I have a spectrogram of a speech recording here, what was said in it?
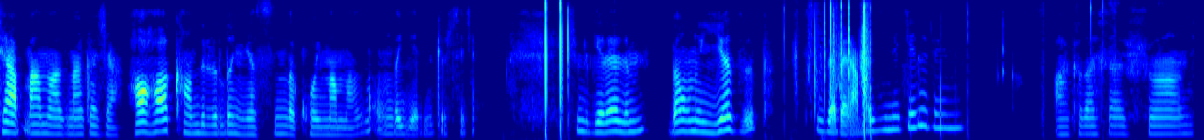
Şey yapmam lazım arkadaşlar. Ha ha kandırıldın yazısını da koymam lazım. Onu da yerini göstereceğim. Şimdi gelelim. Ben onu yazıp sizle beraber yine gelirim. Arkadaşlar şu an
